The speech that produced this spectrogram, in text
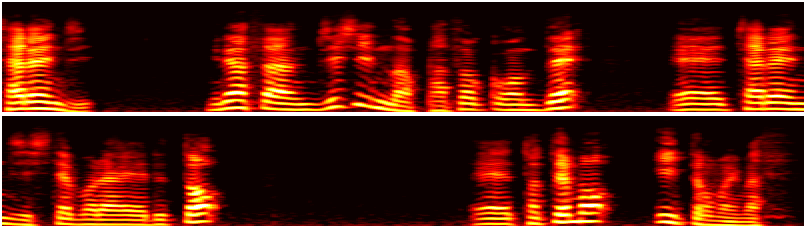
チャレンジ皆さん自身のパソコンで、えーチャレンジしてもらえると、えーとてもいいと思います。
